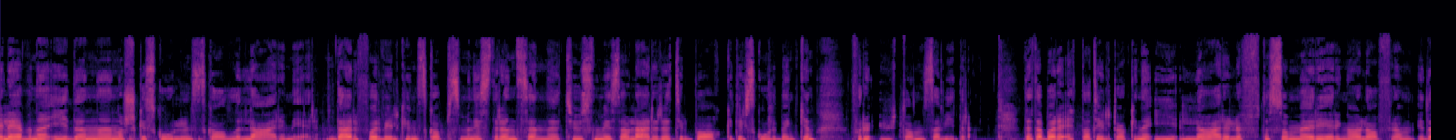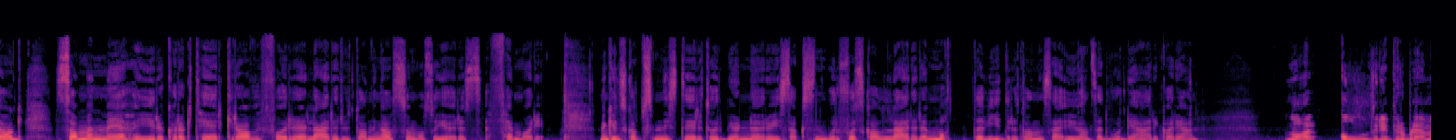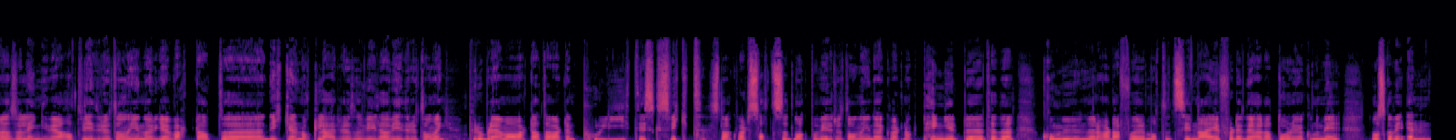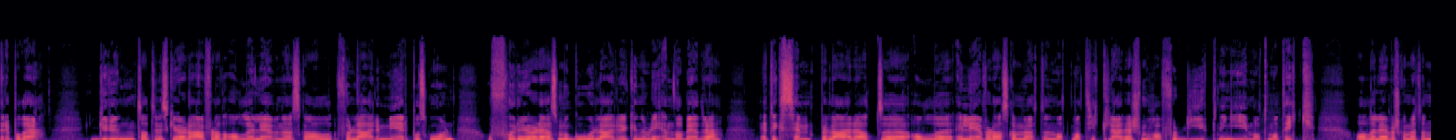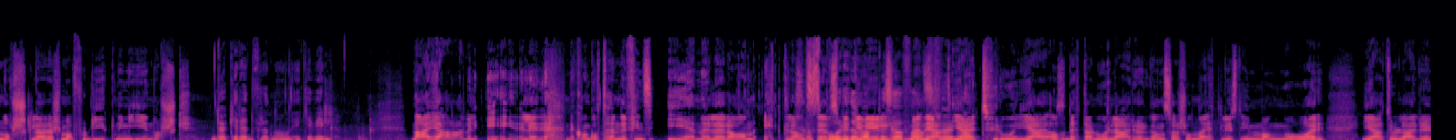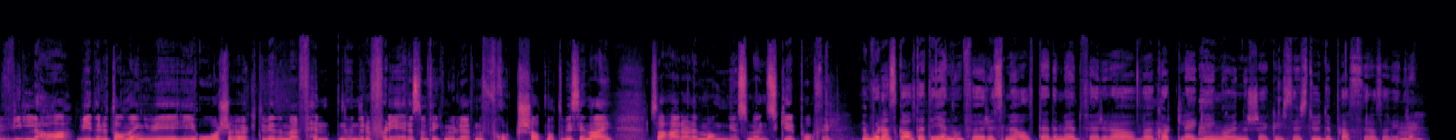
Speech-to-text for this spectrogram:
Elevene i den norske skolen skal lære mer. Derfor vil kunnskapsministeren sende tusenvis av lærere tilbake til skolebenken for å utdanne seg videre. Dette er bare ett av tiltakene i Lærerløftet som regjeringa la fram i dag, sammen med høyere karakterkrav for lærerutdanninga, som også gjøres femårig. Men kunnskapsminister Torbjørn Røe Isaksen, hvorfor skal lærere måtte videreutdanne seg uansett hvor de er i karrieren? Nå har aldri problemet så lenge vi har hatt videreutdanning i Norge vært at eh, det ikke er nok lærere som vil ha videreutdanning. Problemet har vært at det har vært en politisk svikt. Så det har ikke vært satset nok på videreutdanning. Det har ikke vært nok penger til det. Kommuner har derfor måttet si nei fordi de har hatt dårlig økonomi. Nå skal vi endre på det. Grunnen til at vi skal gjøre det, er for at alle elevene skal få lære mer på skolen. Og for å gjøre det, så må gode lærere kunne bli enda bedre. Et eksempel er at eh, alle elever da skal møte en matematikklærer som har fordypning i matematikk. Alle elever skal møte en norsklærer som har fordypning i norsk. Du er ikke redd for at noen ikke vil? Nei, jeg er vel egen Eller det kan godt hende det fins en eller annen et eller annet sted som ikke vil. Fall, men jeg, jeg tror jeg, altså Dette er noe lærerorganisasjonene har etterlyst i mange år. Jeg tror lærere vil ha videreutdanning. Vi, I år så økte vi det med 1500 flere som fikk muligheten. Fortsatt måtte vi si nei. Så her er det mange som ønsker påfyll. Hvordan skal alt dette gjennomføres med alt det det medfører av kartlegging og undersøkelser, studieplasser osv.? Mm.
